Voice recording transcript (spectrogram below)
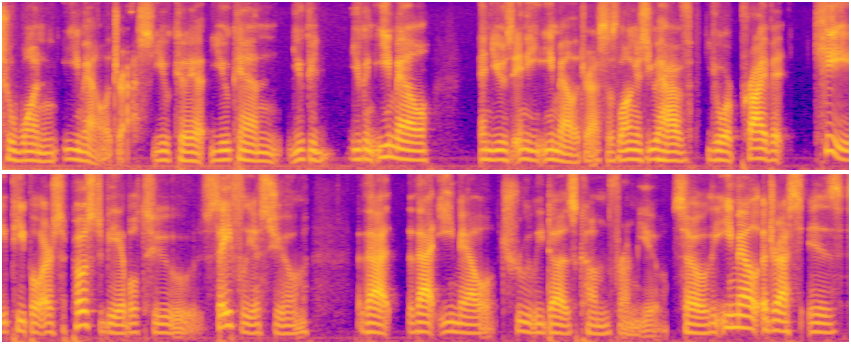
to one email address. You could you can you could you can email and use any email address as long as you have your private key. People are supposed to be able to safely assume that that email truly does come from you. So the email address is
